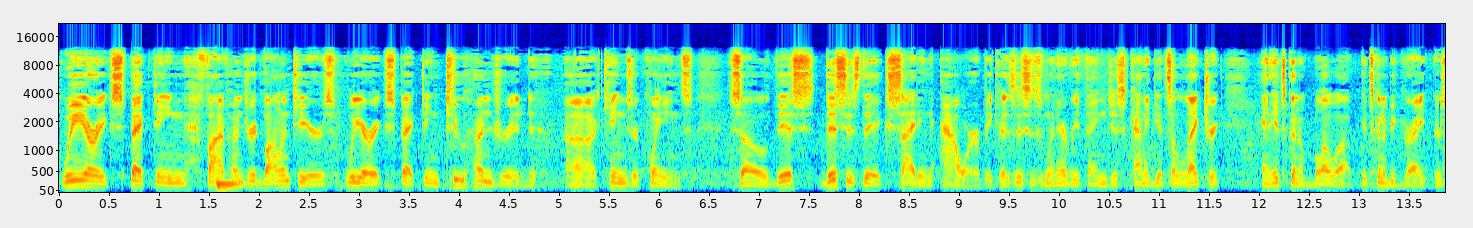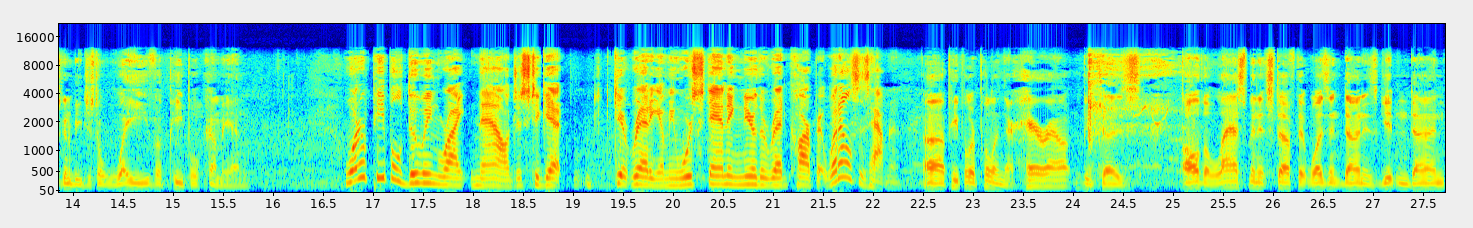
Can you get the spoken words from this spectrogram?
We are expecting 500 volunteers. We are expecting 200 uh, kings or queens. So this this is the exciting hour because this is when everything just kind of gets electric and it's going to blow up. It's going to be great. There's going to be just a wave of people come in. What are people doing right now just to get get ready? I mean, we're standing near the red carpet. What else is happening? Uh, people are pulling their hair out because all the last minute stuff that wasn't done is getting done.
